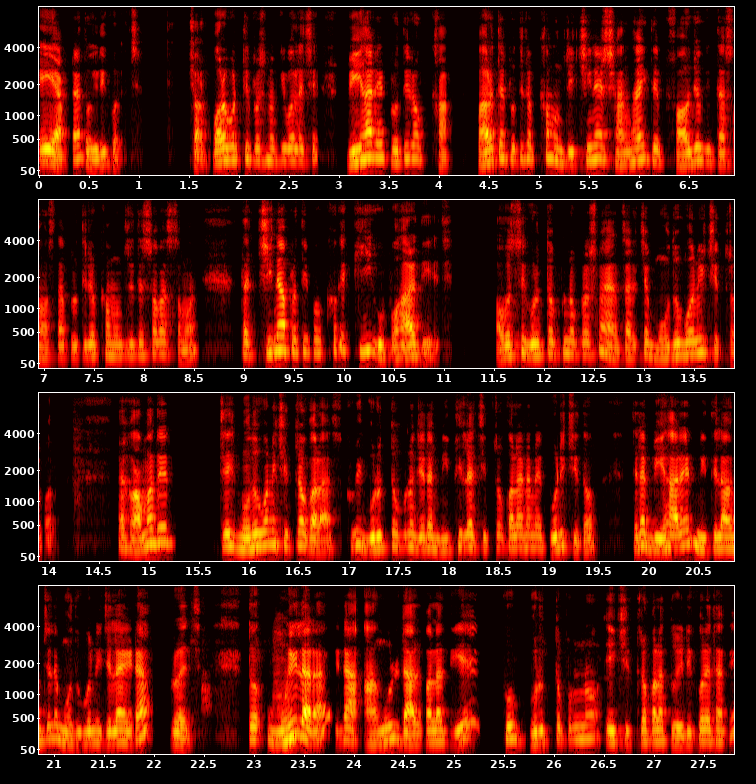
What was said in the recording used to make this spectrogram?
এই অ্যাপটা তৈরি করেছে। চল, পরবর্তী প্রশ্ন কি বলেছে? বিহারের প্রতিরক্ষা, ভারতের প্রতিরক্ষা মন্ত্রী, চীনের সাংহাইতে সহযোগিতা সংস্থা প্রতিরক্ষা মন্ত্রীদের সভার সময় তার চীনা প্রতিপক্ষকে কি উপহার দিয়েছে? অবশ্যই গুরুত্বপূর্ণ প্রশ্ন অ্যান্সার হচ্ছে মধুবনী চিত্রকলা। দেখো, আমাদের যে মধুবনী চিত্রকলা খুবই গুরুত্বপূর্ণ, যেটা মিথিলা চিত্রকলা নামে পরিচিত যেটা বিহারের মিথিলা অঞ্চলে মধুবনী জেলায় এটা রয়েছে। তো মহিলারা এটা আঙুল ডালপালা দিয়ে খুব গুরুত্বপূর্ণ এই চিত্রকলা তৈরি করে থাকে।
